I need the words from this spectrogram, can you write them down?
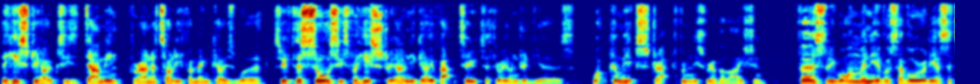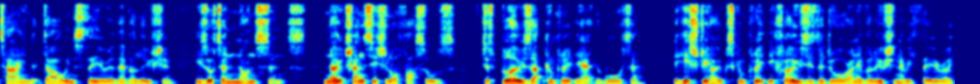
The history hoax is damning for Anatoly Fomenko's work. So if the sources for history only go back two to three hundred years, what can we extract from this revelation? Firstly, while many of us have already ascertained that Darwin's theory of evolution is utter nonsense, no transitional fossils just blows that completely out the water. The history hoax completely closes the door on evolutionary theory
